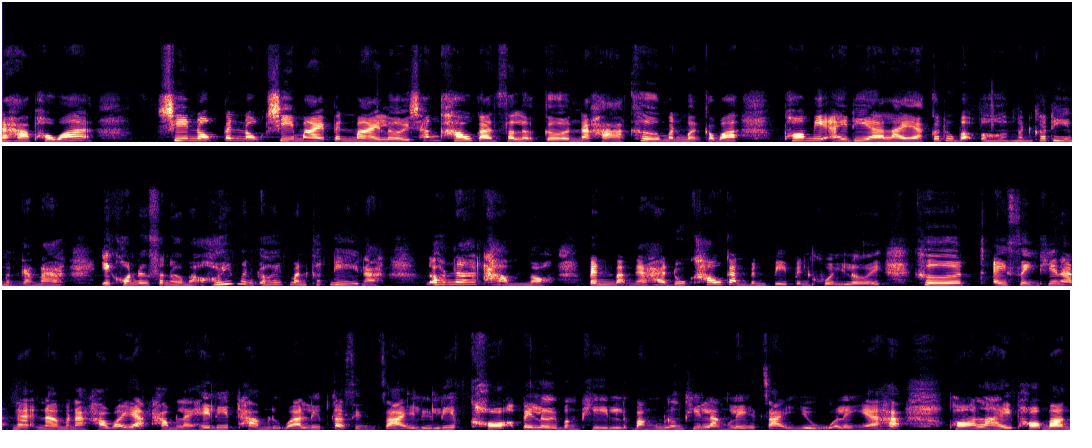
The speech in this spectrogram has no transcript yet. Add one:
นะคะ เพราะว่า ชี้นกเป็นนกชี้ไม้เป็นไม้เลยช่างเข้ากันเหลือเกินนะคะ คือมันเหมือนกับว่าพอมีไอเดียอะไรอะ่ะก็ดูแบบเออมันก็ดีเหมือนกันนะ อีกคนนึงเสนอมาเฮ้ยมันเอ้ยมันก็ดีนะเออน่าทำเนาะเป็นแบบนี้ค่ะดูเข้ากันเป็นปีเป็นขุยเลย คือไอสิ่งที่นัดแนะนำนะคะ ว่าอยากทำอะไรให้รีบทำหรือว่ารีบตัดสินใจหรือรีบเคาะไปเลยบางทีบางเรื่องที่ลังเลใจอยู่อะไรเงี้ยค่ะ เพราะอะไรเพราะบาง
